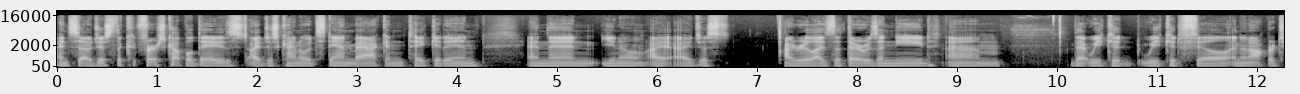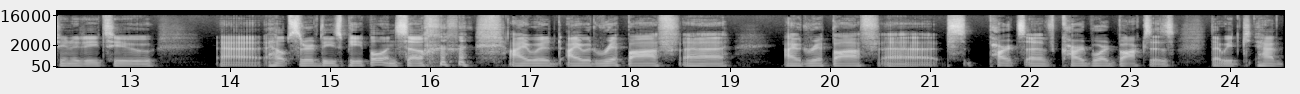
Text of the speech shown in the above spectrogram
And so just the first couple days, I just kind of would stand back and take it in, and then you know I, I just I realized that there was a need um, that we could we could fill and an opportunity to. Uh, help serve these people, and so I would I would rip off uh, I would rip off uh, parts of cardboard boxes that we'd have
